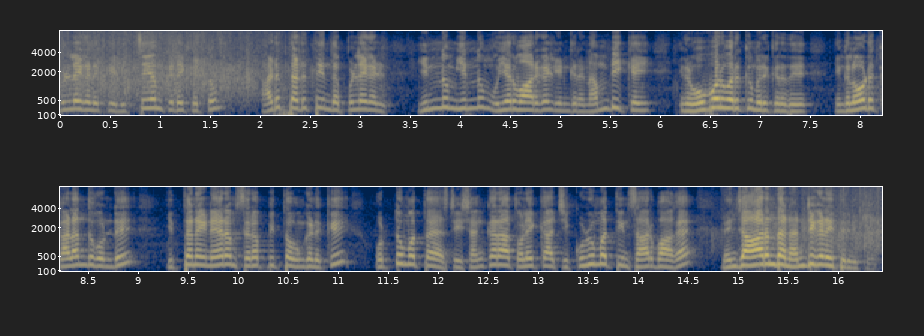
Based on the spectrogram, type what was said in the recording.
பிள்ளைகளுக்கு நிச்சயம் கிடைக்கட்டும். அடுத்தடுத்து இந்த பிள்ளைகள் இன்னும் இன்னும் உயர்வார்கள் என்கிற நம்பிக்கை எங்கள் ஒவ்வொருவருக்கும் இருக்கிறது. எங்களோடு கலந்து கொண்டு இத்தனை நேரம் சிறப்பித்த உங்களுக்கு ஒட்டுமொத்த ஸ்ரீ சங்கரா தொலைக்காட்சி குழுமத்தின் சார்பாக நெஞ்சார்ந்த நன்றிகளை தெரிவிக்கிறேன்.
